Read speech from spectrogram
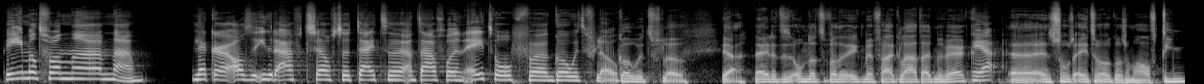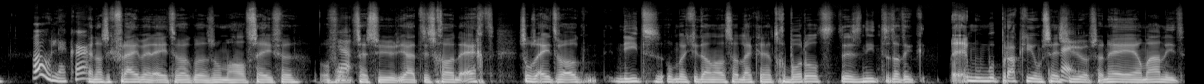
Ben je iemand van, eh, nou, lekker altijd iedere avond dezelfde tijd eh, aan tafel en eten of eh, go with flow? Go with the flow. Ja, nee, dat is omdat wat, ik ben vaak laat uit mijn werk. Ja. En soms eten we ook wel eens om half tien. Oh, lekker. En als ik vrij ben, eten we ook wel eens om half zeven of Ja. om zes uur. Ja, het is gewoon echt. Soms eten we ook niet, omdat je dan al zo lekker hebt geborreld. Het is niet dat ik. Ik moet mijn prakje om zes Nee. uur of zo. Nee, helemaal niet.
